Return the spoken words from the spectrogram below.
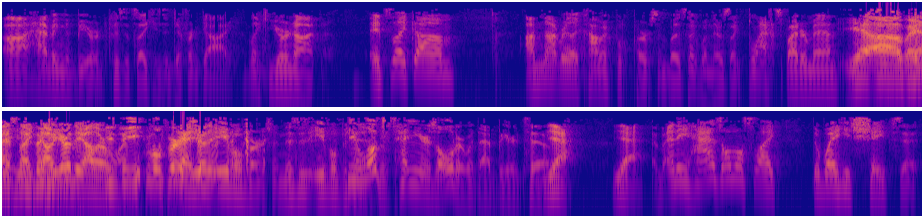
uh, having the beard because it's like he's a different guy. Like you're not. It's like um, I'm not really a comic book person, but it's like when there's like Black Spider Man. yeah, uh, okay. it's like, He's no, you're the other he's one. the evil version. Yeah, you're the evil version. This is evil. he looks ten years older with that beard too. Yeah, yeah, and he has almost like the way he shapes it.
